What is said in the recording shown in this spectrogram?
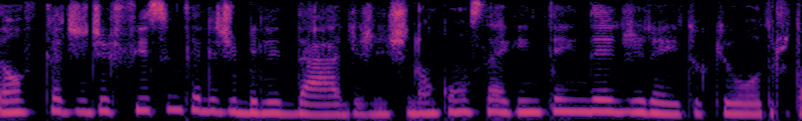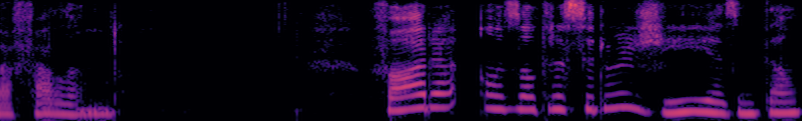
Então fica de difícil inteligibilidade, a gente não consegue entender direito o que o outro está falando. Fora as outras cirurgias, então,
